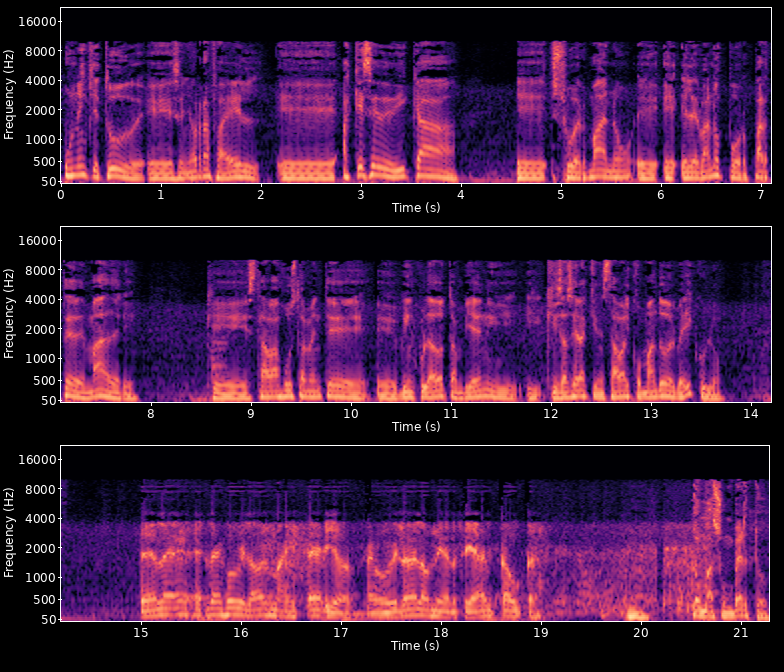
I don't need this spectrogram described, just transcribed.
una inquietud, eh, señor Rafael. eh, ¿A qué se dedica eh, su hermano, eh, eh, el hermano por parte de madre, que estaba justamente eh, vinculado también y, y quizás era quien estaba al comando del vehículo? Él es, él es jubilado del magisterio, se jubiló de la Universidad del Cauca. Tomás Humberto,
